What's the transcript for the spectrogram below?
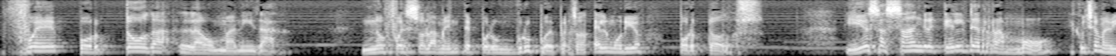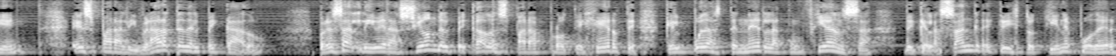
fue por toda la humanidad. No fue solamente por un grupo de personas. Él murió por todos. Y esa sangre que Él derramó, escúchame bien, es para librarte del pecado, pero esa liberación del pecado es para protegerte, que Él puedas tener la confianza de que la sangre de Cristo tiene poder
